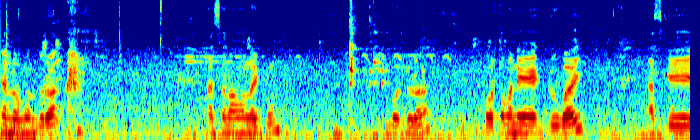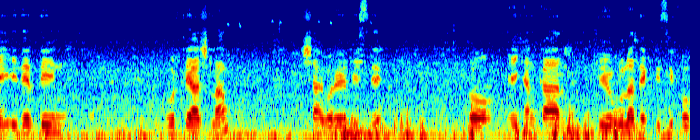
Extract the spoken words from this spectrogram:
হ্যালো বন্ধুরা। আসসালামু আলাইকুম বন্ধুরা। বর্তমানে দুবাই। আজকে ঈদের দিন ঘুরতে আসলাম সাগরের বিচে তো এইখানকার ভিউগুলো দেখতেছি খুব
